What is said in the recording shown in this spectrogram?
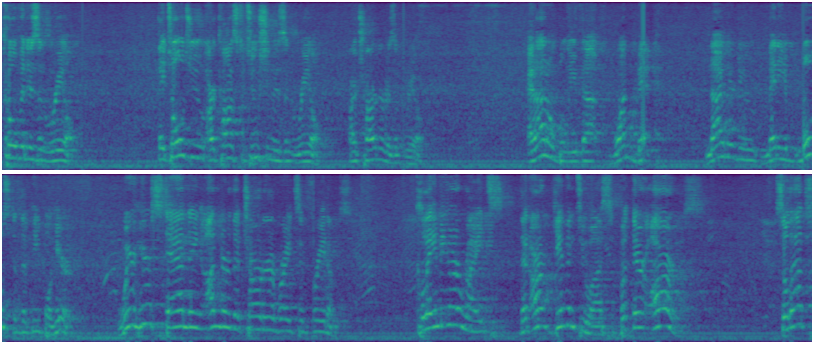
COVID isn't real. They told you our Constitution isn't real. Our charter isn't real. And I don't believe that one bit. Neither do many, most of the people here. We're here standing under the Charter of Rights and Freedoms, claiming our rights that aren't given to us, but they're ours. So that's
